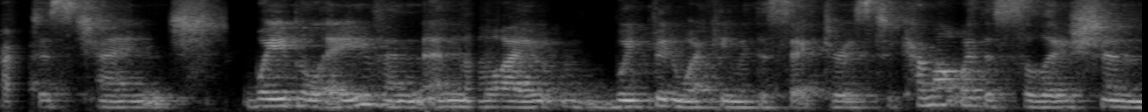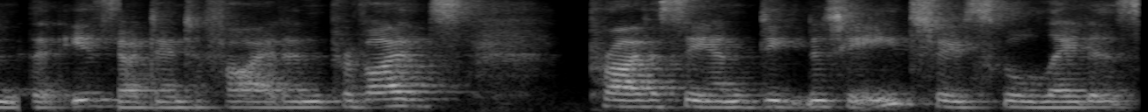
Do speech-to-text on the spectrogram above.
practice change, we believe, and, and the way we've been working with the sector is to come up with a solution that is identified and provides privacy and dignity to school leaders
